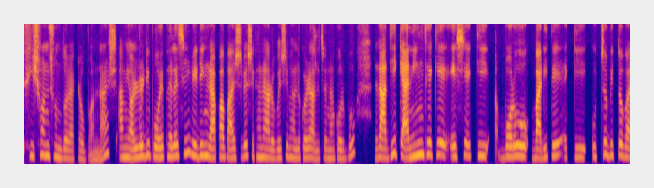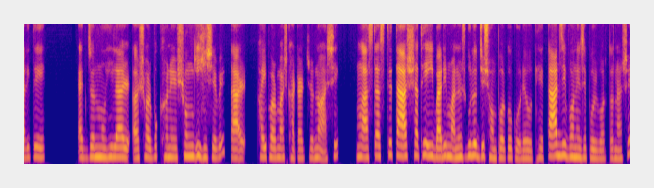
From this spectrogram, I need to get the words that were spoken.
ভীষণ সুন্দর একটা উপন্যাস। আমি অলরেডি পড়ে ফেলেছি। রিডিং র‍্যাপ আপ আসবে সেখানে আরও বেশি ভালো করে আলোচনা করব। রাধি ক্যানিং থেকে এসে একটি বড় বাড়িতে, একটি উচ্চবিত্ত বাড়িতে একজন মহিলার সর্বক্ষণের সঙ্গী হিসেবে তার ৫-৬ মাস খাটার জন্য আসে আস্তে, আস্তে তার সাথে এই বাড়ির মানুষগুলোর যে সম্পর্ক গড়ে ওঠে, তার জীবনে যে পরিবর্তন আসে,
